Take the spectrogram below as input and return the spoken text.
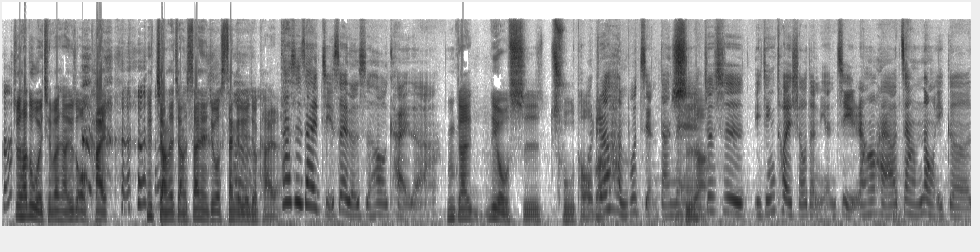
就是他入围前半场，就说哦开，那讲了讲了三年，结果三个月就开了，他是在几岁的时候开的啊？应该六十出头吧我觉得。很不简单呢、是啊就是已经退休的年纪，然后还要这样弄一个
